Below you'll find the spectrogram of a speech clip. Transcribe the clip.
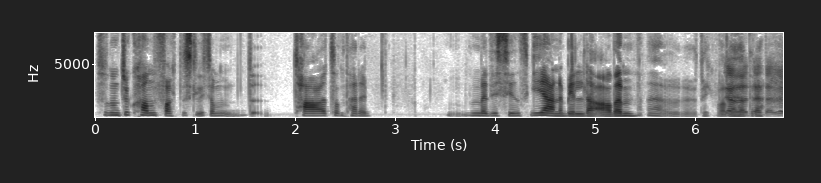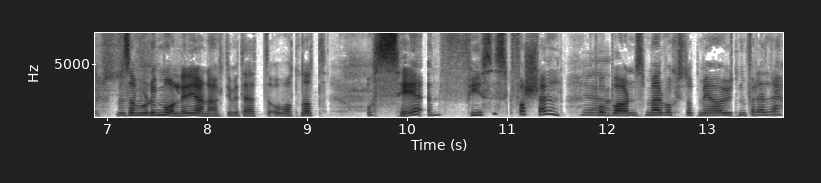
sånn at du kan faktisk liksom ta et sånt her medisinsk hjernebilde av dem. Jeg vet ikke hva det Ja, heter. det- det- det- Men sånn hvor du måler hjerneaktivitet og whatnot, og se en fysisk forskjell Ja. på barn som er vokst opp med og uten foreldre.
